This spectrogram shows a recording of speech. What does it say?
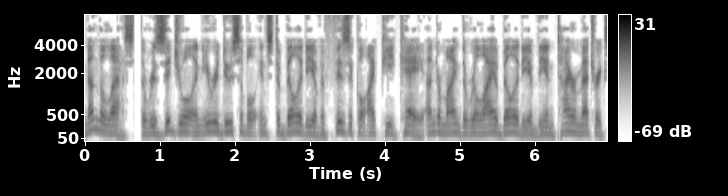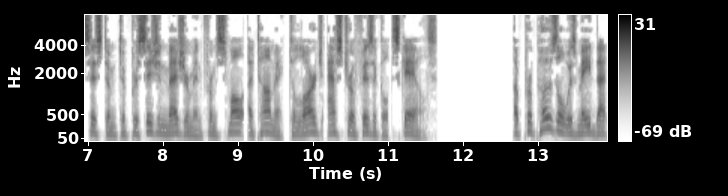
Nonetheless, the residual and irreducible instability of a physical IPK undermined the reliability of the entire metric system to precision measurement from small atomic to large astrophysical scales. A proposal was made that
